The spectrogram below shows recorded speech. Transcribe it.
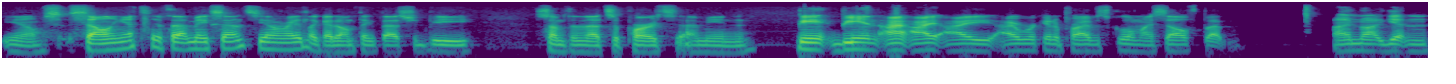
you know selling it if that makes sense you know right like i don't think that should be something that's a part i mean being being i i i work at a private school myself but i'm not getting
